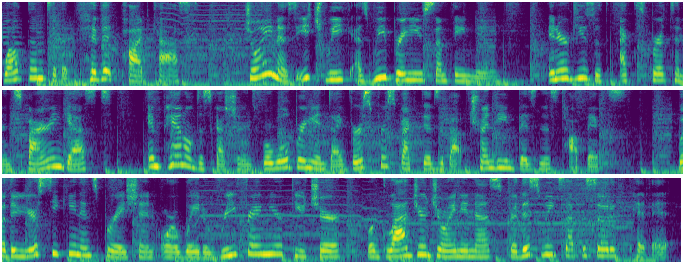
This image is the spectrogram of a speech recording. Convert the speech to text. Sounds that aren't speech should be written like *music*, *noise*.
Welcome to the Pivot Podcast. Join us each week as we bring you something new interviews with experts and inspiring guests, and panel discussions where we'll bring in diverse perspectives about trending business topics. Whether you're seeking inspiration or a way to reframe your future, we're glad you're joining us for this week's episode of Pivot.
